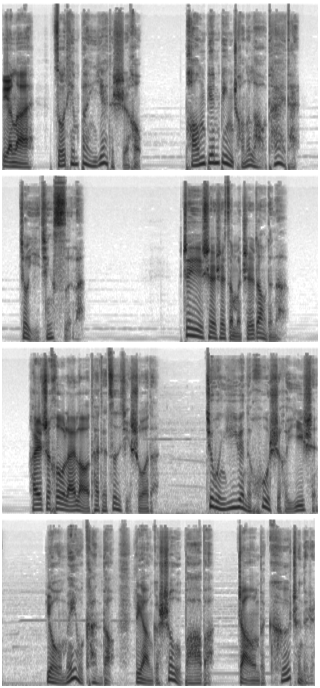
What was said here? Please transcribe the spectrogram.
原来昨天半夜的时候，旁边病床的老太太就已经死了。这事是怎么知道的呢？还是后来老太太自己说的？就问医院的护士和医生，有没有看到两个瘦巴巴、长得磕碜的人，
